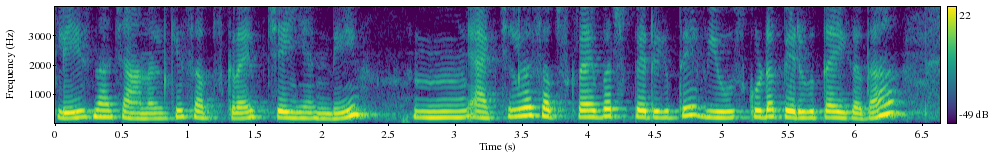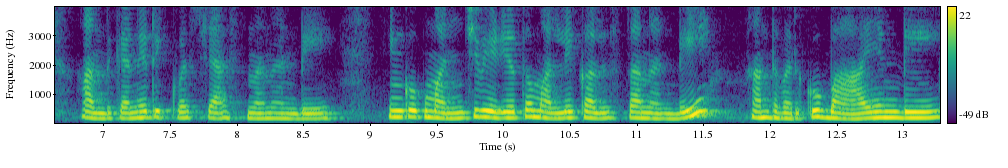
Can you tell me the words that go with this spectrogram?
ప్లీజ్ నా ఛానల్కి సబ్స్క్రైబ్ చేయండి. యాక్చువల్గా సబ్స్క్రైబర్స్ పెరిగితే వ్యూస్ కూడా పెరుగుతాయి కదా. అందుకని రిక్వెస్ట్ చేస్తున్నానండి. ఇంకొక మంచి వీడియోతో మళ్ళీ కలుస్తానండి. అంతవరకు బాయ్ అండి.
